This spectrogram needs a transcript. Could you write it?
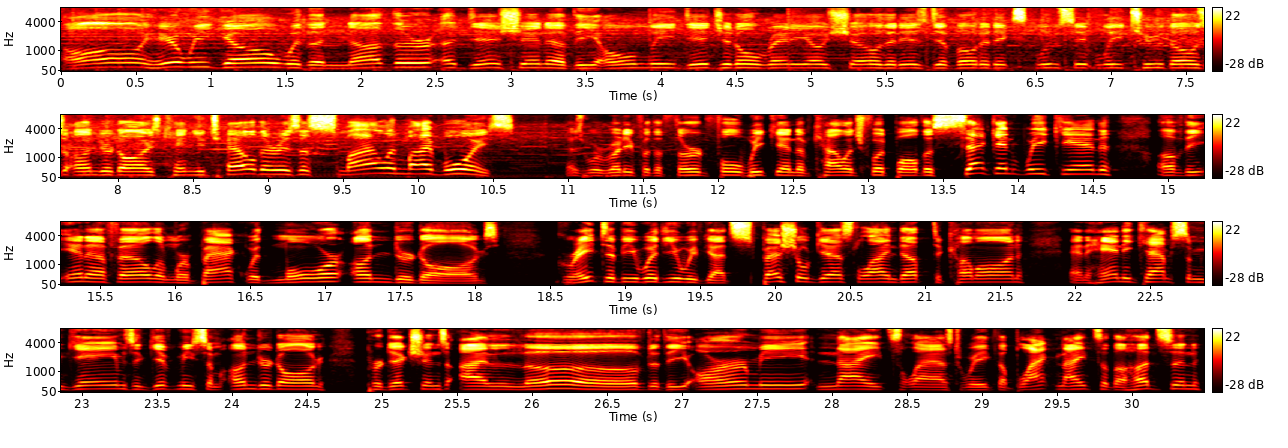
Oh, here we go with another edition of the only digital radio show that is devoted exclusively to those underdogs. Can you tell there is a smile in my voice as we're ready for the third full weekend of college football, the second weekend of the NFL, and we're back with more underdogs. Great to be with you. We've got special guests lined up to come on and handicap some games and give me some underdog predictions. I loved the Army Knights last week. The Black Knights of the Hudson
